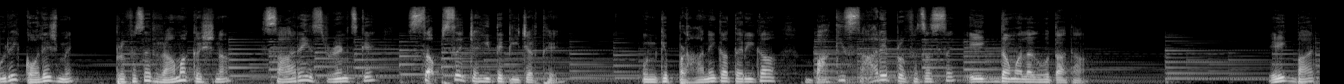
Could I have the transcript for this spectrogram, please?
पूरे कॉलेज में प्रोफेसर रामाकृष्णा सारे स्टूडेंट्स के सबसे चहीते टीचर थे। उनके पढ़ाने का तरीका बाकी सारे प्रोफेसर से एकदम अलग होता था। एक बार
